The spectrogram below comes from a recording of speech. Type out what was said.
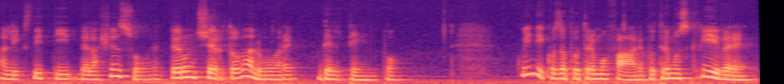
all'x di t dell'ascensore per un certo valore del tempo. Quindi cosa potremmo fare? Potremmo scrivere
